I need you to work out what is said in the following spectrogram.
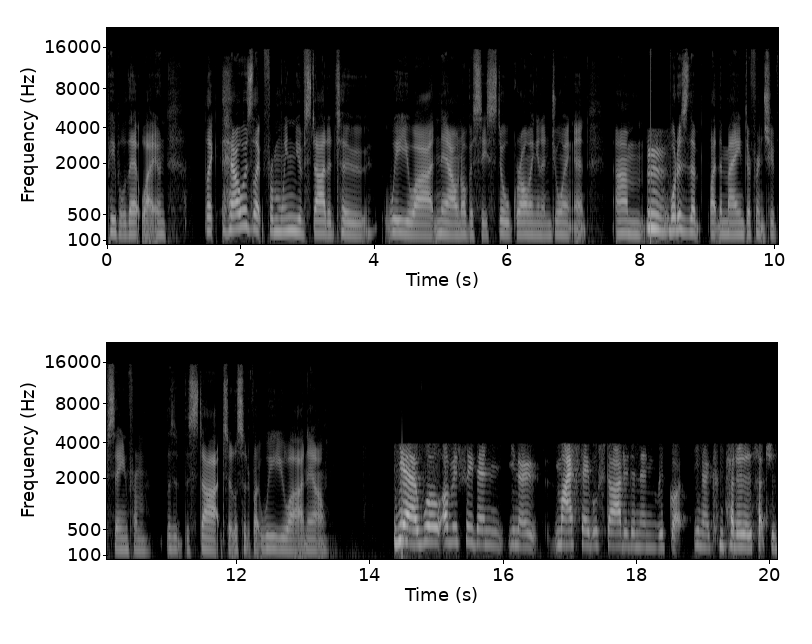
people that way and like how is like from when you've started to where you are now and obviously still growing and enjoying it um Mm. what is the like the main difference you've seen from the, the start to the sort of like where you are now Yeah, well, obviously, then you know MyStable started, and then we've got you know competitors such as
